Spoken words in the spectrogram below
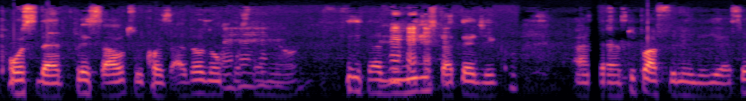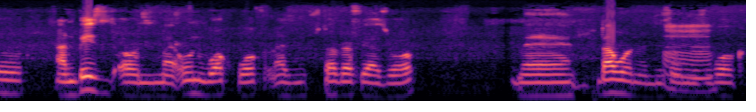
post that I place out because I don't know post anyhow. it has been really strategic, and uh, people are feeling it. Yeah, so and based on my own work, work as in photography as well. Man, that one on its own is work.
